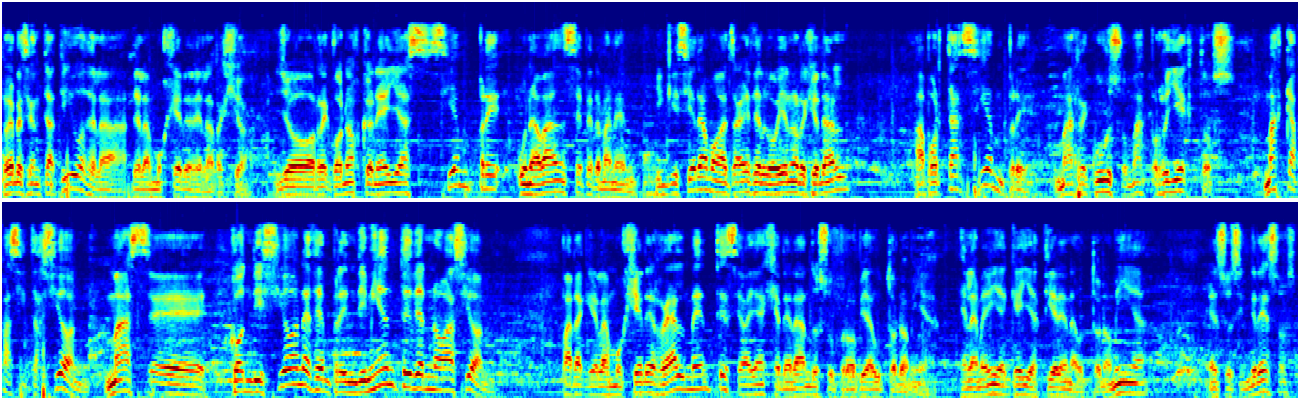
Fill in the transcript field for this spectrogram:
representativos de, la, de las mujeres de la región. Yo reconozco en ellas siempre un avance permanente y quisiéramos a través del gobierno regional aportar siempre más recursos, más proyectos, más capacitación, más eh, condiciones de emprendimiento y de innovación para que las mujeres realmente se vayan generando su propia autonomía. En la medida que ellas tienen autonomía en sus ingresos,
